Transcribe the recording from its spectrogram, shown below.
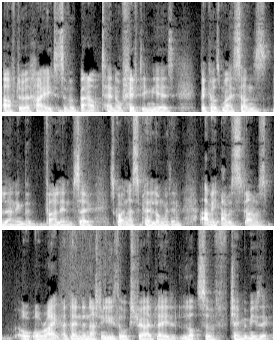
after a hiatus of about 10 or 15 years because my son's learning the violin. So it's quite nice to play along with him. I mean, I was, I was all, all right. I played in the National Youth Orchestra. I played lots of chamber music.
